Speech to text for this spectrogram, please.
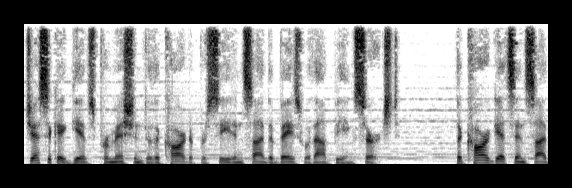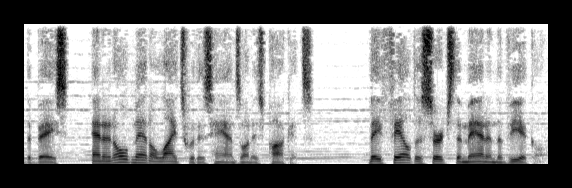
Jessica gives permission to the car to proceed inside the base without being searched. The car gets inside the base, and an old man alights with his hands on his pockets. They fail to search the man in the vehicle.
